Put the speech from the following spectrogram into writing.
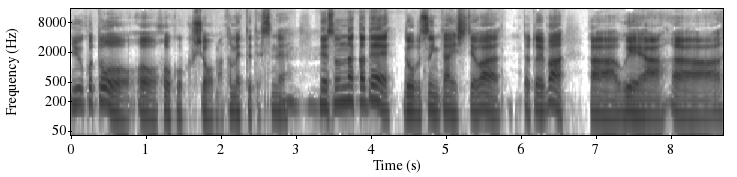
いうことをお報告書をまとめてですね、で、その中で動物に対しては、例えば、あウェア、あ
